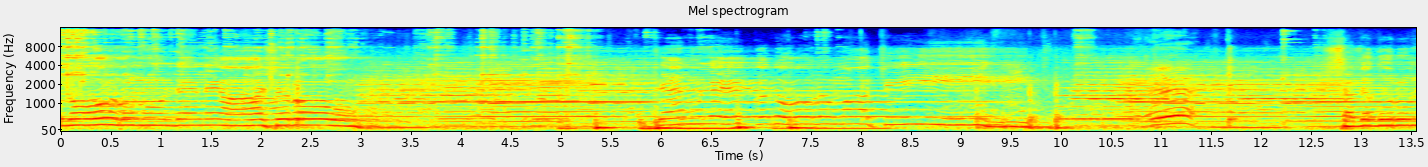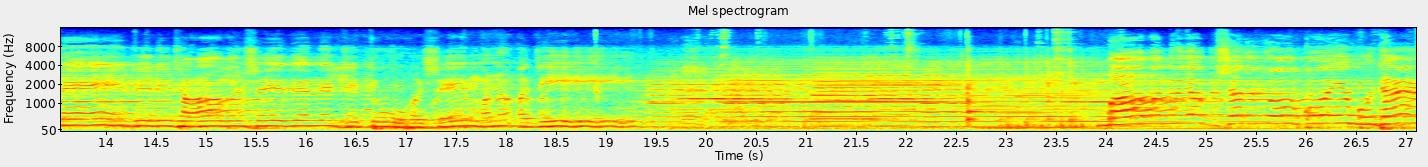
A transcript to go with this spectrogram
દોરનો જેને આશરો. જેનું એક દોરમાંથી સદગુરુને જે રીઝાવશે જેને જીતું હશે મન અજી બાવન અક્ષર કોઈ બુঝે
